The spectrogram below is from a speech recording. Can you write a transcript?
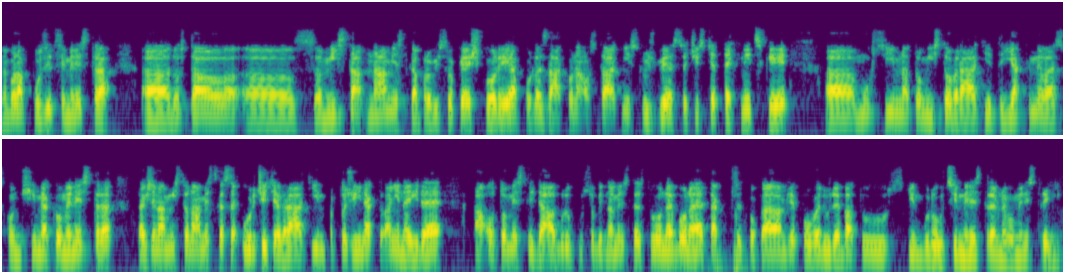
nebo na pozici ministra dostal z místa náměstka pro vysoké školy a podle zákona o státní službě se čistě technicky musím na to místo vrátit, jakmile skončím jako ministr, takže na místo náměstka se určitě vrátím, protože jinak to ani nejde a o tom, jestli dál budu působit na ministerstvu nebo ne, tak předpokládám, že povedu debatu s tím budoucím ministrem nebo ministriní.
